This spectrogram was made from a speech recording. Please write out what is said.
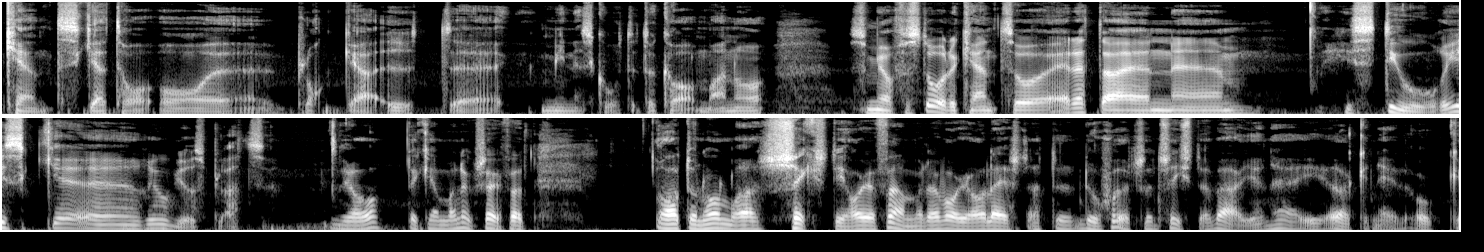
Kent ska ta och uh, plocka ut minneskortet och kameran. Och som jag förstår det Kent så är detta en historisk rovdjursplats. Ja, det kan man nog säga för att 1860 har jag för mig, det var jag har läst, att då sköts den sista vargen här i Örkened. och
